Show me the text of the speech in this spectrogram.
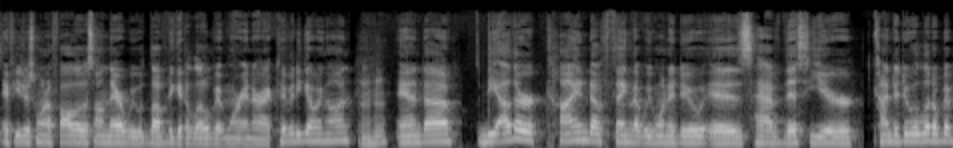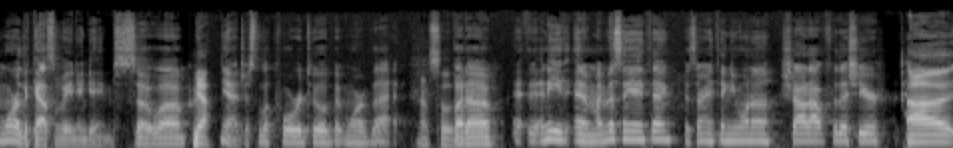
if you just want to follow us on there we would love to get a little bit more interactivity going on Mm-hmm. and uh, the other kind of thing that we want to do is have this year kind of do a little bit more of the Castlevania games. So uh, Yeah. yeah, just look forward to a bit more of that. Absolutely. But uh, any am I missing anything? Is there anything you want to shout out for this year? Uh,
